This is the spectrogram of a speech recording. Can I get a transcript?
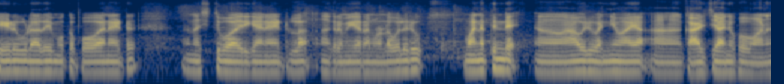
കേടുകൂടാതെയും ഒക്കെ പോകാനായിട്ട് നശിച്ചു പോകാതിരിക്കാനായിട്ടുള്ള ക്രമീകരണങ്ങളുണ്ട്. അതുപോലൊരു വനത്തിന്റെ ആ, ഒരു വന്യമായ കാഴ്ചാനുഭവമാണ്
